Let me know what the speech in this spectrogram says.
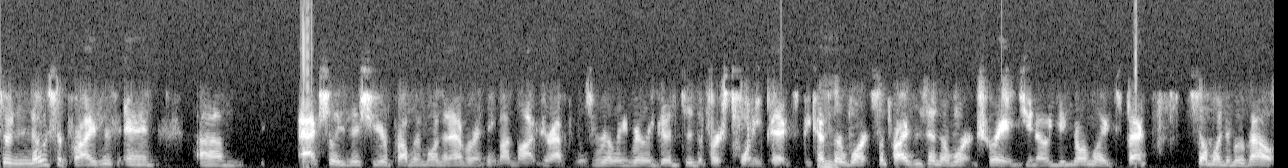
so no surprises. And, um, actually this year probably more than ever i think my mock draft was really really good through the first 20 picks because mm. there weren't surprises and there weren't trades you know you normally expect someone to move out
